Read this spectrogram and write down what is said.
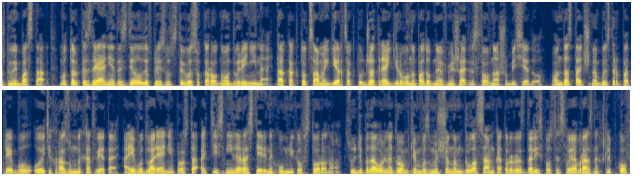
рожденный бастард. Вот только зря они это сделали в присутствии высокородного дворянина, так как тот самый герцог тут же отреагировал на подобное вмешательство в нашу беседу. Он достаточно быстро потребовал у этих разумных ответа, а его дворяне просто оттеснили растерянных умников в сторону. Судя по довольно громким возмущенным голосам, которые раздались после своеобразных шлепков,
